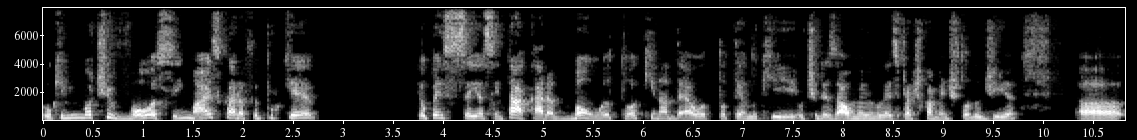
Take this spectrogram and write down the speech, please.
o que me motivou, assim, mais, cara, foi porque eu pensei assim, tá, cara, bom, eu tô aqui na Dell, eu tô tendo que utilizar o meu inglês praticamente todo dia, uh,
